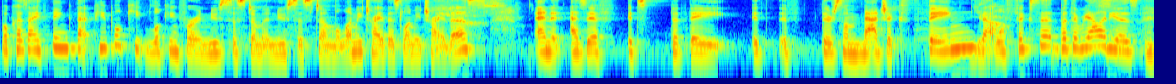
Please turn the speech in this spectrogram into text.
because I think that people keep looking for a new system, a new system. Well, let me try this, let me try this. And it, as if it's that they, it, if there's some magic thing Yeah. that will fix it. But the reality is, mm.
